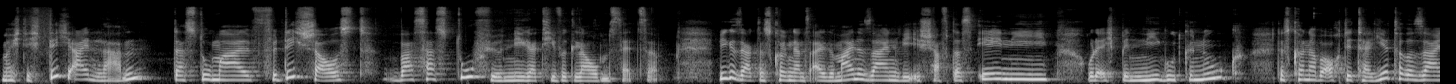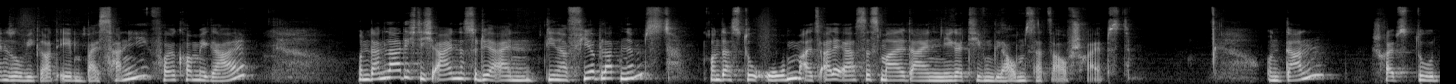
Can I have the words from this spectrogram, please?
möchte ich dich einladen, dass du mal für dich schaust, was hast du für negative Glaubenssätze. Wie gesagt, das können ganz allgemeine sein, wie ich schaffe das eh nie oder ich bin nie gut genug. Das können aber auch detailliertere sein, so wie gerade eben bei Sunny, vollkommen egal. Und dann lade ich dich ein, dass du dir ein DIN A4-Blatt nimmst und dass du oben als allererstes mal deinen negativen Glaubenssatz aufschreibst. Und dann schreibst du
